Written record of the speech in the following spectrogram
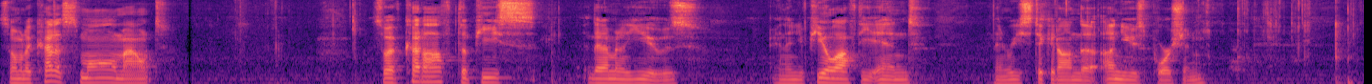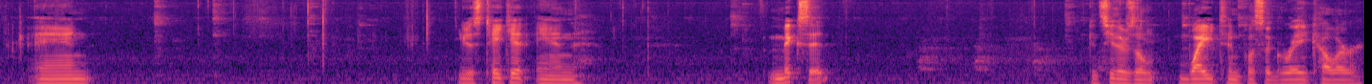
So I'm going to cut a small amount. So I've cut off the piece that I'm going to use. And then you peel off the end and re-stick it on the unused portion. And you just take it and mix it. You can see there's a white and plus a gray color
